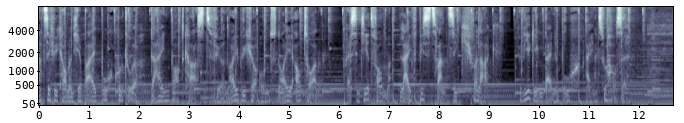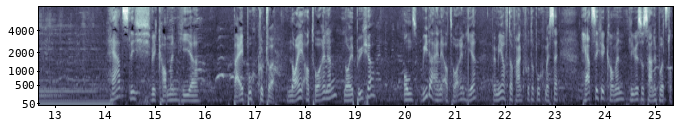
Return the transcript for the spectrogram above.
Herzlich willkommen hier bei Buchkultur, dein Podcast für neue Bücher und neue Autoren. Präsentiert vom Live bis 20 Verlag. Wir geben deinem Buch ein Zuhause. Herzlich willkommen hier bei Buchkultur. Neue Autorinnen, neue Bücher und wieder eine Autorin hier bei mir auf der Frankfurter Buchmesse. Herzlich willkommen, liebe Susanne Burzel.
